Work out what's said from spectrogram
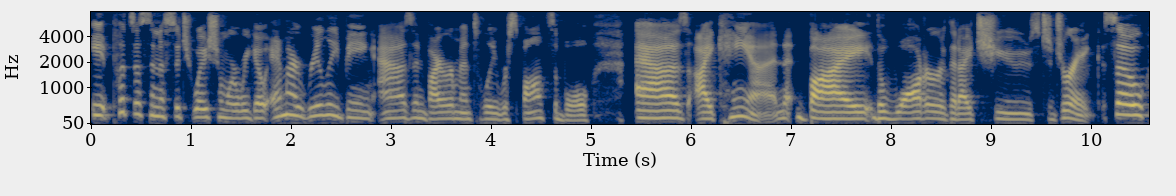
it puts us in a situation where we go, Am I really being as environmentally responsible as I can by the water that I choose to drink? So,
